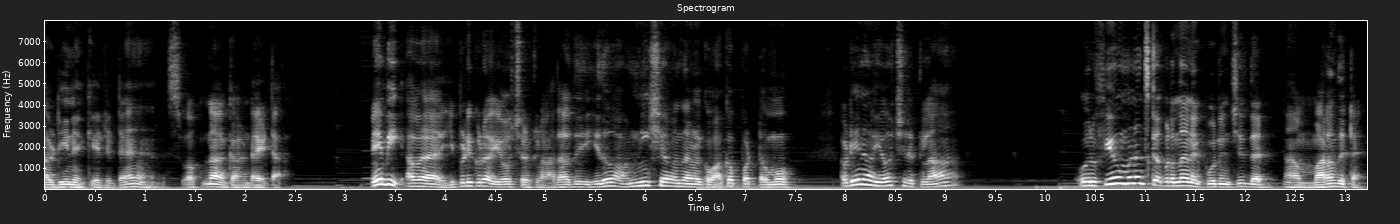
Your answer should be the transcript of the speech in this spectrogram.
அப்படின்னு கேட்டுட்டேன். ஸ்வப்னா காண்டாயிட்டா. மேபி அவள் இப்படி கூட யோசிச்சிருக்கலாம். அதாவது ஏதோ அம்னீஷியா வந்து அவனுக்கு வாக்கப்பட்டோமோ அப்படின்னு அவன் யோசிச்சிருக்கலாம். ஒரு ஃபியூ மினிட்ஸ்க்கு அப்புறம் தான் எனக்கு புரிஞ்சு தட் நான் மறந்துட்டேன்.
